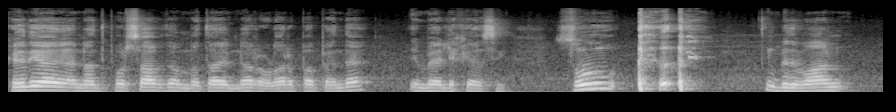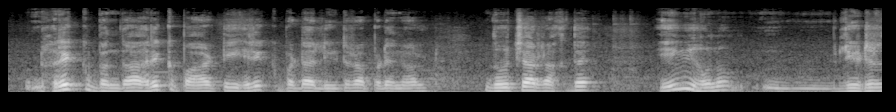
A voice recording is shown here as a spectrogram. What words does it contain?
ਕਹਿੰਦੇ ਆ, ਅਨੰਦਪੁਰ ਸਾਹਿਬ ਦਾ ਮਤਾ ਇੰਨਾ ਰੌਲਾ ਰੱਪਾ ਪੈਂਦਾ, ਇਹ ਮੈਂ ਲਿਖਿਆ ਸੀ। ਸੋ, ਵਿਦਵਾਨ, ਹਰ ਇੱਕ ਬੰਦਾ, ਹਰ ਇੱਕ ਪਾਰਟੀ, ਹਰ ਇੱਕ ਵੱਡਾ ਲੀਡਰ ਆਪਣੇ ਨਾਲ ਦੋ ਚਾਰ ਰੱਖਦਾ, ਇਹ ਵੀ ਹੁਣ ਲੀਡਰ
